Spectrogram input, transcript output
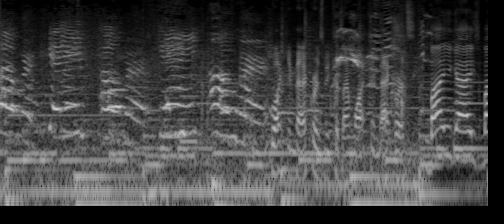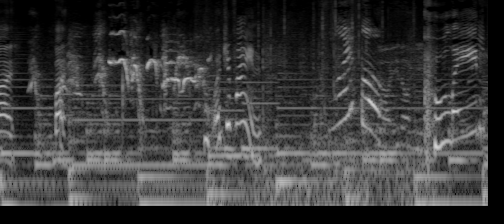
over. Game over. Game over. Walking backwards because I'm walking backwards. Bye, you guys. Bye. Bye. What'd you find? Playful. you don't Kool-Aid?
